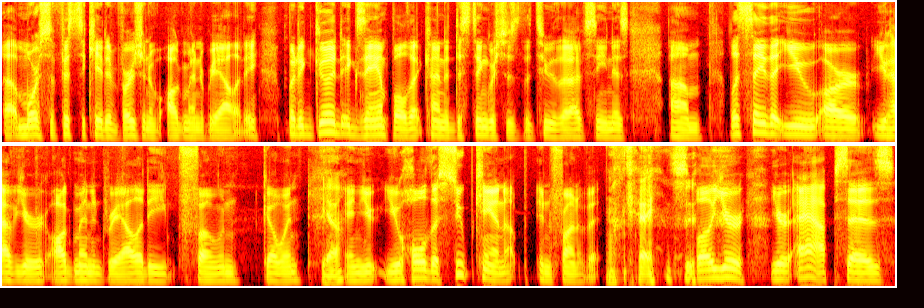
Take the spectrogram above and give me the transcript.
a more sophisticated version of augmented reality. But a good example that kind of distinguishes the two that I've seen is, um, let's say that you are you have your augmented reality phone going, Yeah. and you you hold a soup can up in front of it. Okay. Well, your your app says,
